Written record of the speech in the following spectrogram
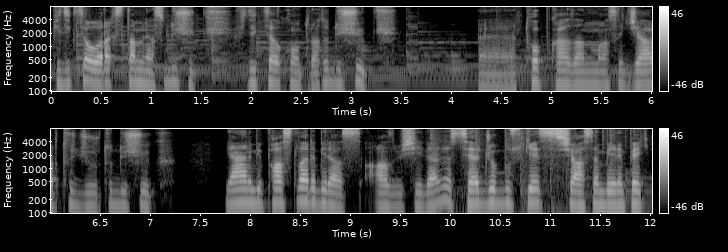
Fiziksel olarak staminası düşük. Fiziksel kontratı düşük. Ee, top kazanması, cartı curtu düşük. Yani bir pasları biraz az bir şeyler de Sergio Busquets şahsen benim pek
